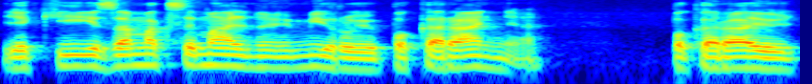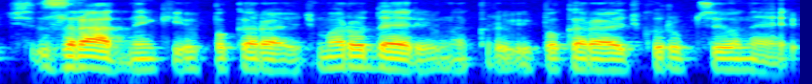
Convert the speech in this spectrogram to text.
які за максимальною мірою покарання покарають зрадників, покарають мародерів на крові, покарають корупціонерів,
